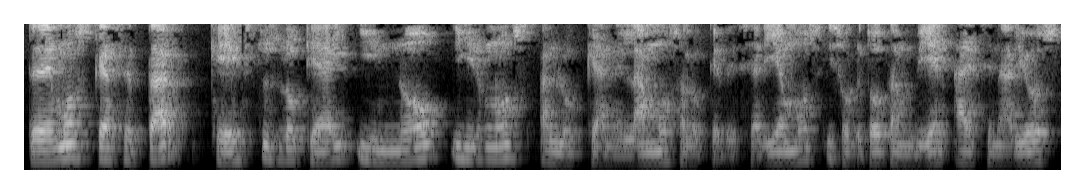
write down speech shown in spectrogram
Tenemos que aceptar que esto es lo que hay y no irnos a lo que anhelamos, a lo que desearíamos y sobre todo también a escenarios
